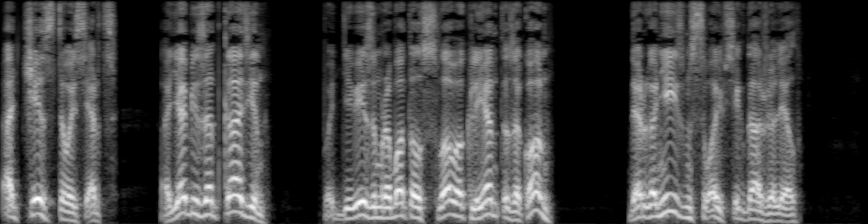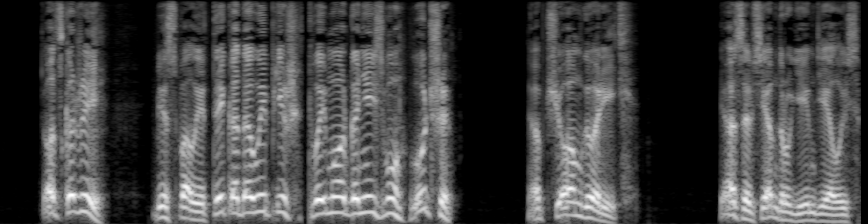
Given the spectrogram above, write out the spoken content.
от чистого сердца. А я безотказен. Под девизом работал слово клиента закон. Да организм свой всегда жалел. Вот скажи, Беспалый, ты, когда выпьешь, твоему организму лучше? Об чем говорить? Я совсем другим делаюсь.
